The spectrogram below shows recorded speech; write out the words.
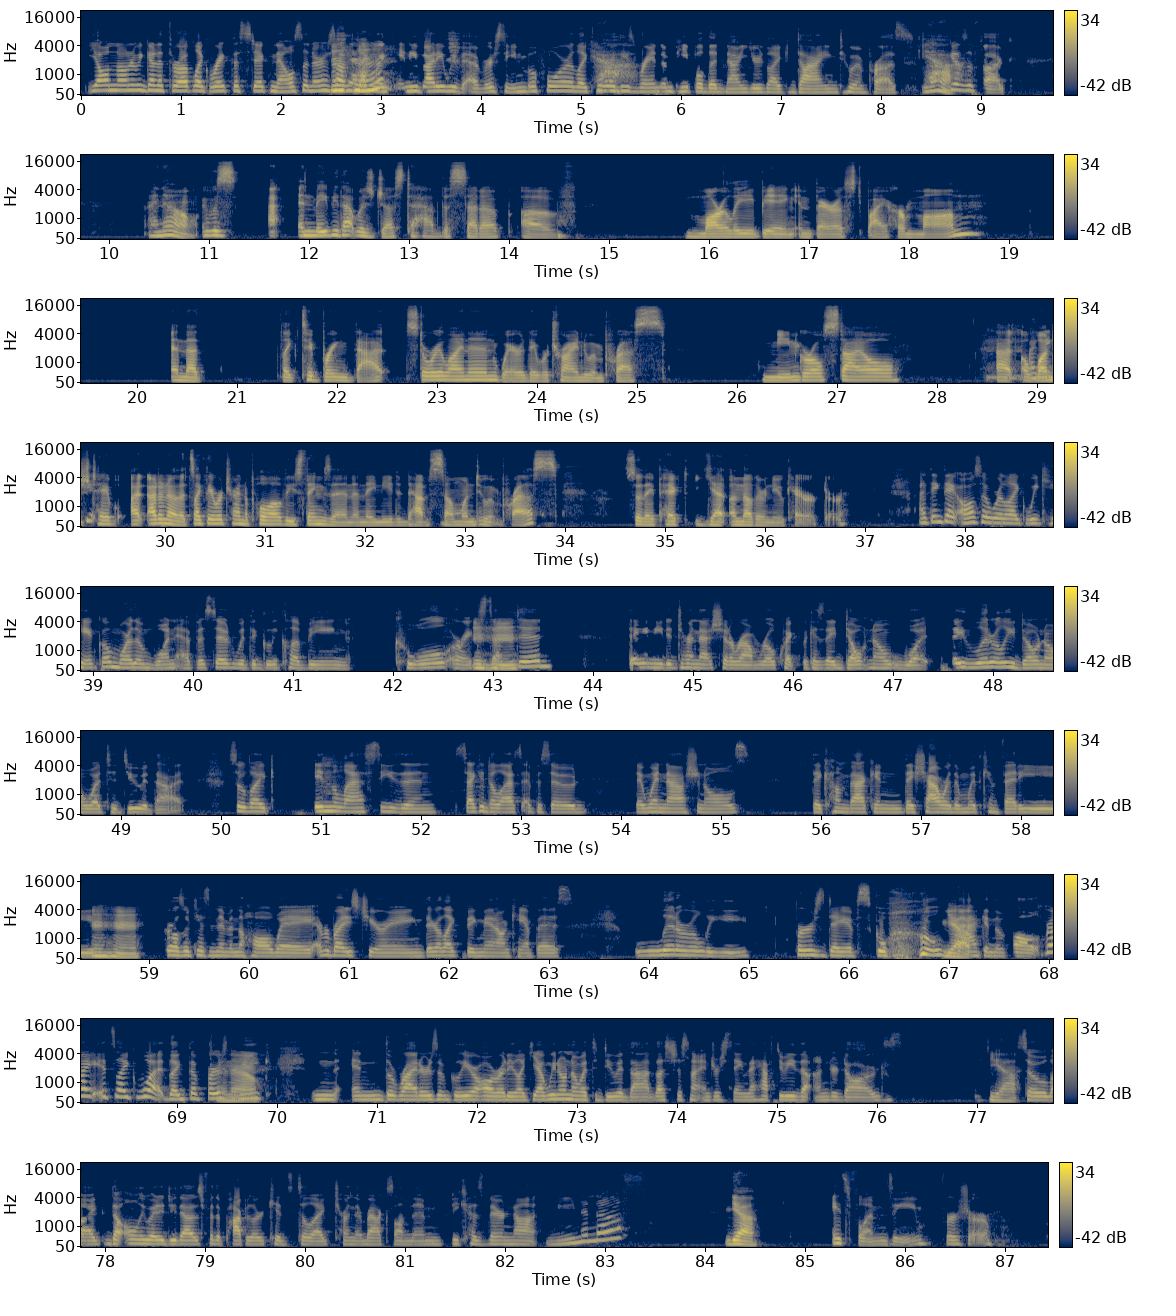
y'all not even gonna throw up like Rick the Stick Nelson or something Mhm. like anybody we've ever seen before. Like who are these random people that now you're like dying to impress? Yeah. Who gives a fuck? I know. It was a- and maybe that was just to have the setup of Marley being embarrassed by her mom and that like to bring that storyline in where they were trying to impress mean girl style at a I lunch it- table. I, I don't know. It's like they were trying to pull all these things in and they needed to have someone to impress. So they picked yet another new character. I think they also were like, we can't go more than one episode with the Glee Club being cool or Mm-hmm. They need to turn that shit around real quick because they don't know what they literally don't know what to do with that. So like in the last season, second to last episode, they win nationals. They come back and they shower them with confetti. Mm-hmm. Girls are kissing them in the hallway. Everybody's cheering. They're like big man on campus. Literally first day of school Yeah. back in the fall. Right? It's like what? Like the first week and, and the writers of Glee are already like, yeah, we don't know what to do with that. That's just not interesting. They have to be the underdogs. Yeah. So like the only way to do that is for the popular kids to like turn their backs on them because they're not mean enough. Yeah. It's flimsy for sure.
